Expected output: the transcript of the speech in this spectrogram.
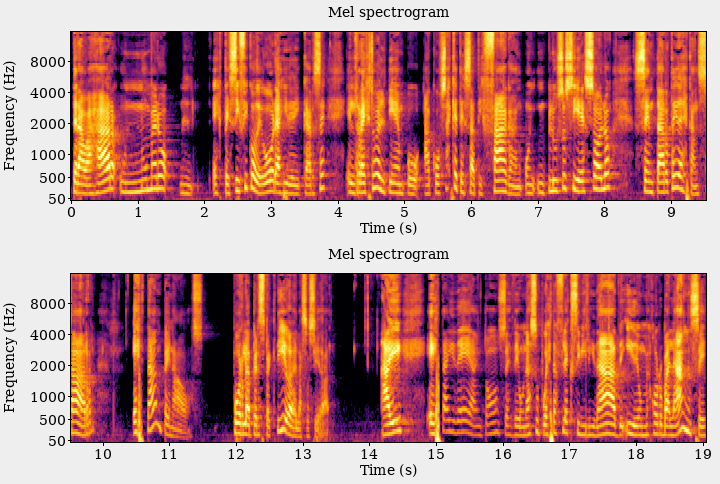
trabajar un número específico de horas y dedicarse el resto del tiempo a cosas que te satisfagan, o incluso si es solo sentarte y descansar, están penados por la perspectiva de la sociedad. Hay esta idea entonces de una supuesta flexibilidad y de un mejor balance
